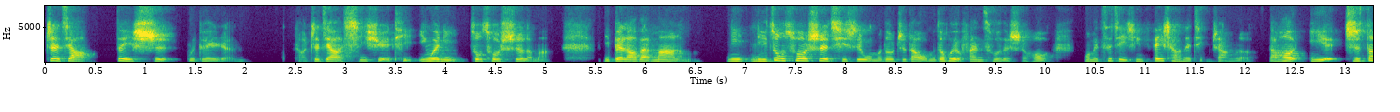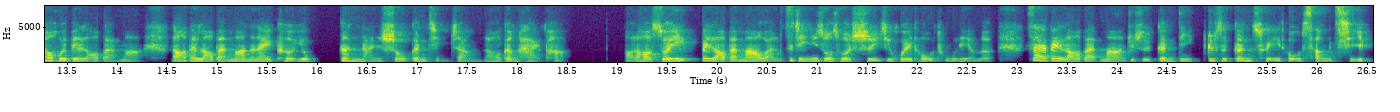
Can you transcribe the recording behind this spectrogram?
这叫对事不对人，好，这叫吸血体，因为你做错事了嘛，你被老板骂了嘛。你你做错事，其实我们都知道，我们都会有犯错的时候，我们自己已经非常的紧张了，然后也知道会被老板骂，然后被老板骂的那一刻又更难受、更紧张，然后更害怕。然后，所以被老板骂完了，自己已经做错事，已经灰头土脸了。再被老板骂，就是更低，就是更垂头丧气。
